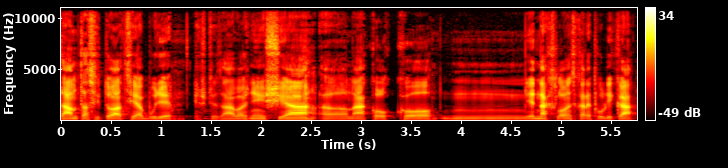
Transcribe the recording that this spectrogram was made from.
tam tá situácia bude ešte závažnejšia, e, nakoľko mm, jednak Slovenská republika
